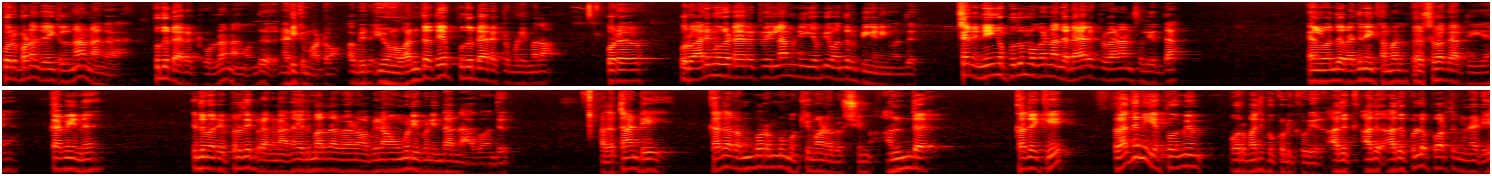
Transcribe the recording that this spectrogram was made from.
ஒரு படம் ஜெயிக்கலைன்னா நாங்கள் புது டைரக்டருக்குள்ள நாங்கள் வந்து நடிக்க மாட்டோம். அப்படின்னு இவங்க வந்ததே புது டைரக்டர் மூலிமா தான். ஒரு ஒரு அறிமுக டைரக்டர் இல்லாமல் நீங்கள் எப்படி வந்திருப்பீங்க நீங்கள் வந்து? சரி நீங்கள் புதுமுகன்னு அந்த டைரக்டர் வேணான்னு சொல்லியிருந்தா எங்களுக்கு வந்து ரஜினி கமல் சிவகார்த்திகேயன் கவின் இது மாதிரி பிரதீப் ரங்கநாதன் இது மாதிரி தான் வேணும் அப்படின்னு அவங்க முடிவு பண்ணியிருந்தாங்க நாங்கள் வந்து. அதை தாண்டி கதை ரொம்ப ரொம்ப முக்கியமான ஒரு விஷயம். அந்த கதைக்கு ரஜினி எப்போவுமே ஒரு மதிப்பு கொடுக்கக்கூடியது அதுக்கு அது அதுக்குள்ளே போகிறதுக்கு முன்னாடி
